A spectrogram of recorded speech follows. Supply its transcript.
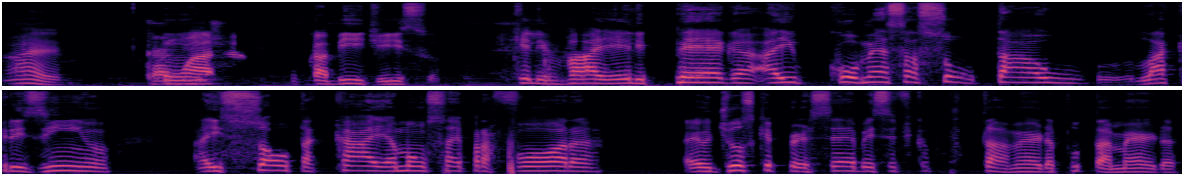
Ai, com a, o cabide, isso. Que ele vai, ele pega, aí começa a soltar o lacrezinho, aí solta, cai, a mão sai pra fora. Aí o Josuke percebe, aí você fica, puta merda, puta merda.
